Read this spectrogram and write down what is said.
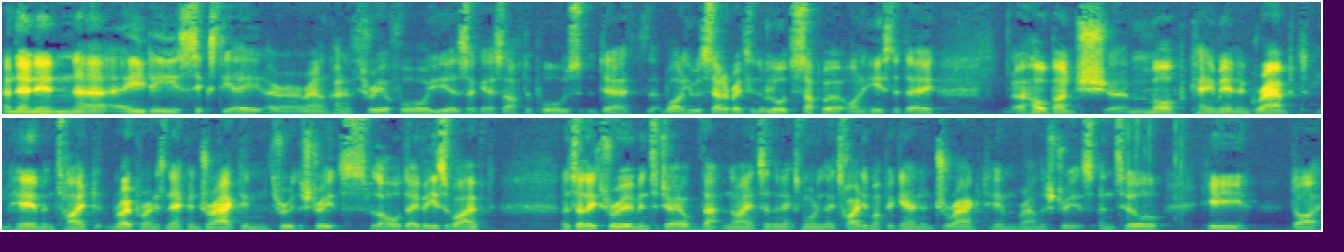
And then in uh, AD 68, around kind of three or four years, I guess, after Paul's death, while he was celebrating the Lord's Supper on Easter Day, a whole bunch, uh, mob came in and grabbed him and tied rope around his neck and dragged him through the streets for the whole day, but he survived. And so they threw him into jail that night, and the next morning they tied him up again and dragged him around the streets until he died.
